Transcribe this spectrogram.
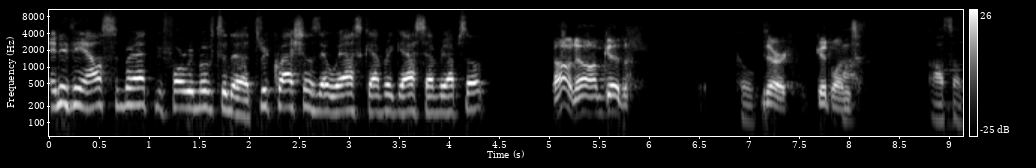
anything else, Brett? Before we move to the three questions that we ask every guest every episode. Oh no, I'm good. Cool. These are good ones. Awesome.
